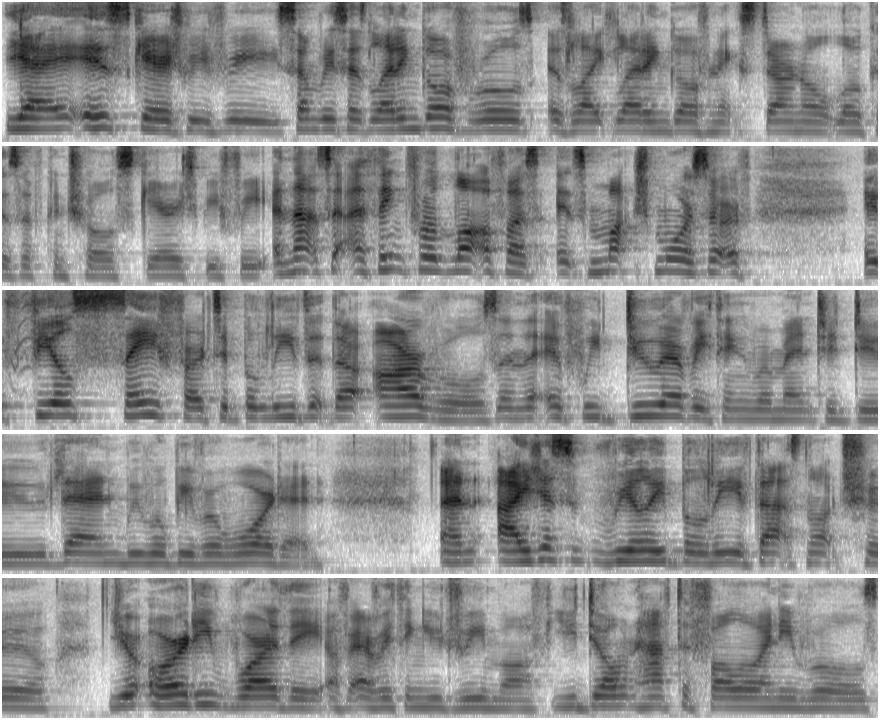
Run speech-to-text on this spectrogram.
Yeah, it is scary to be free. Somebody says letting go of rules is like letting go of an external locus of control. Scary to be free. And that's it. I think for a lot of us, it's much more sort of it feels safer to believe that there are rules and that if we do everything we're meant to do, then we will be rewarded. And I just really believe that's not true. You're already worthy of everything you dream of. You don't have to follow any rules.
